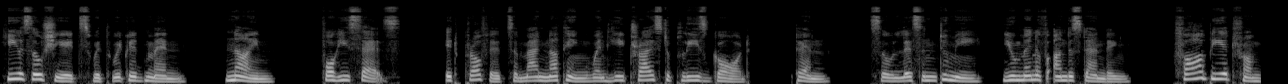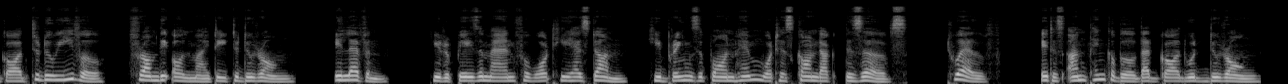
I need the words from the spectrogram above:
he associates with wicked men. 9. For he says, It profits a man nothing when he tries to please God. 10. So listen to me, you men of understanding. Far be it from God to do evil, from the Almighty to do wrong. 11. He repays a man for what he has done, he brings upon him what his conduct deserves. 12. It is unthinkable that God would do wrong,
